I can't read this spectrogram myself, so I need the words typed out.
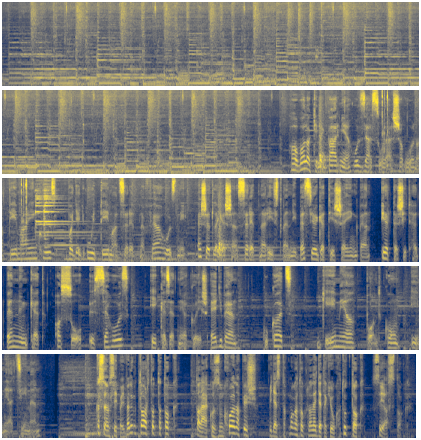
Ha valakinek bármilyen hozzászólása volna témáinkhoz, vagy egy új témát szeretne felhozni, esetlegesen szeretne részt venni beszélgetéseinkben, értesíthet bennünket a szó összehoz, ékezet nélkül is egyben, kukac, gmail.com e-mail címen. Köszönöm szépen, hogy velünk tartottatok, találkozzunk holnap is, vigyázzatok magatokra, legyetek jók, ha tudtok, sziasztok!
